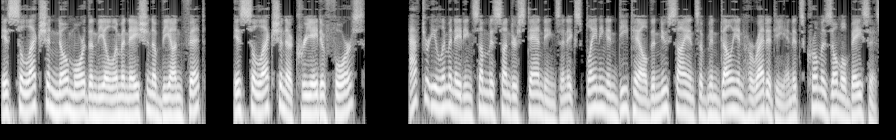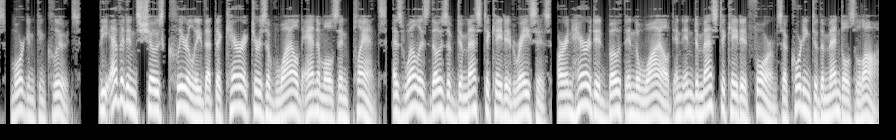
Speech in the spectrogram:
Is selection no more than the elimination of the unfit? Is selection a creative force? After eliminating some misunderstandings and explaining in detail the new science of Mendelian heredity and its chromosomal basis, Morgan concludes, The evidence shows clearly that the characters of wild animals and plants, as well as those of domesticated races, are inherited both in the wild and in domesticated forms according to the Mendel's law.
